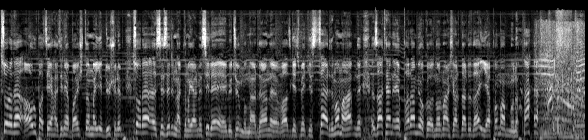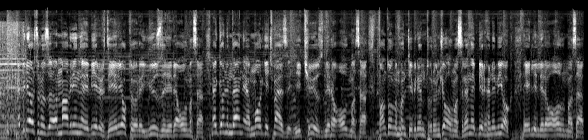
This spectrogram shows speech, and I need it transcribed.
sonra da Avrupa seyahatine başlamayı düşünüp sonra sizlerin aklıma gelmesiyle e, bütün bunlardan e, vazgeçmek isterdim ama e, zaten e, param yok. Normal şartlarda da yapamam bunu. E, Biliyorsunuz e, mavinin e, bir değeri yoktur 100 lira olmasa. Gönlümden mor geçmez 200 lira olmasa. Pantolonumun cebinin turuncu olmasının bir önemi yok 50 lira olmasa.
